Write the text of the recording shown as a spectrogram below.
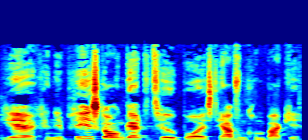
Yeah, can you please go and get the two boys? They haven't come back yet.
